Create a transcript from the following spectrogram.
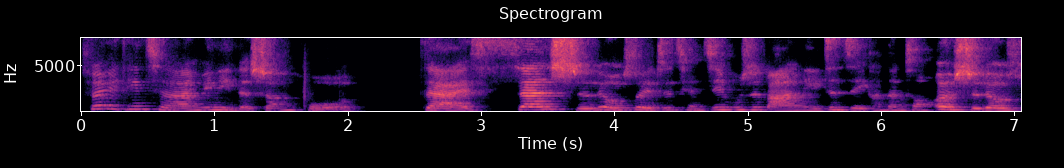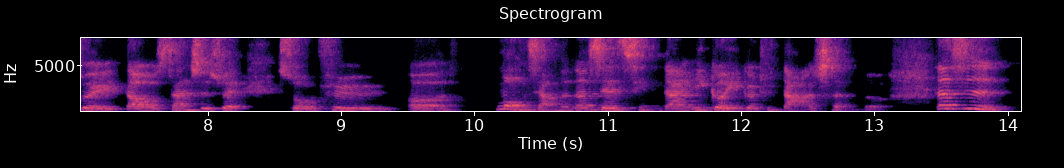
所以听起来，mini 的生活在三十六岁之前，几乎是把你自己可能从二十六岁到三十岁所去呃。梦想的那些清单，一个一个去达成的。但是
